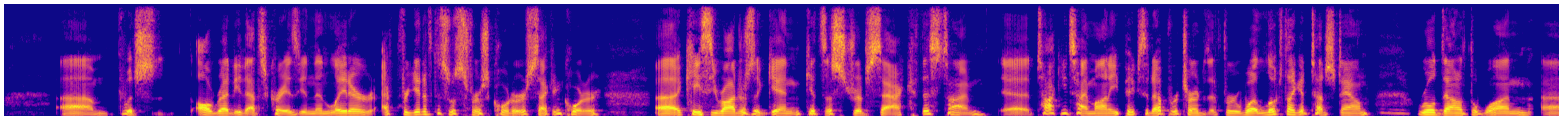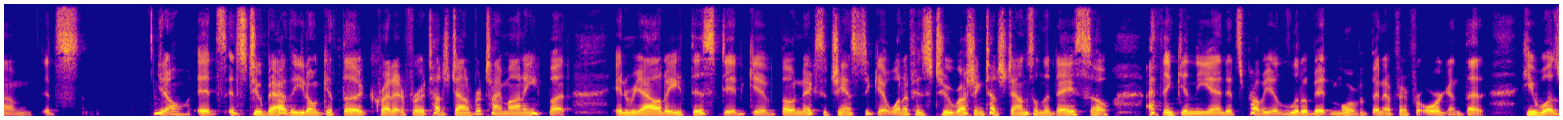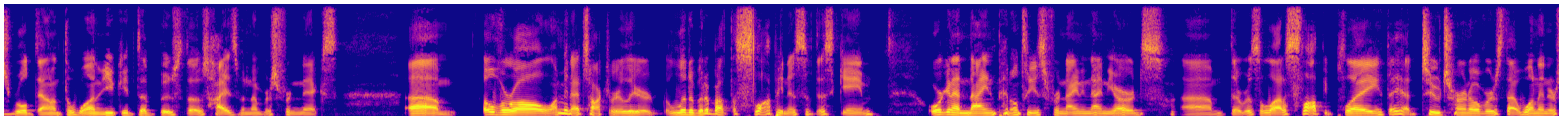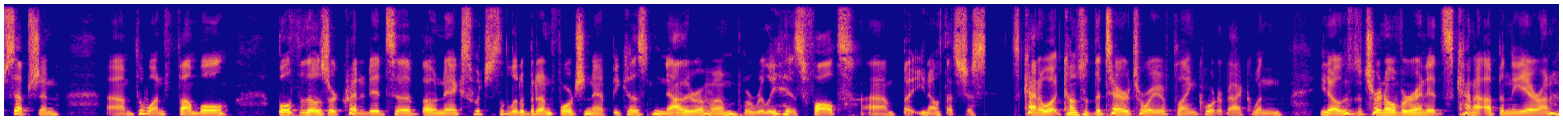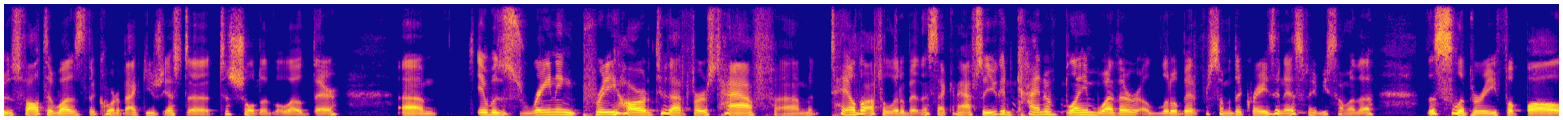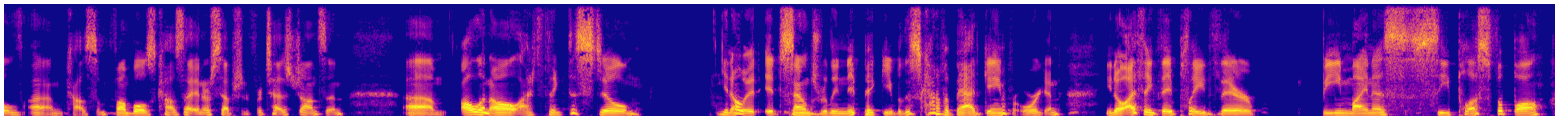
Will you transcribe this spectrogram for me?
um, which already that's crazy. And then later, I forget if this was first quarter or second quarter. Uh, Casey Rogers again gets a strip sack. This time, uh, Taki Taimani picks it up, returns it for what looked like a touchdown, ruled down at the one. Um, it's you know, it's it's too bad that you don't get the credit for a touchdown for Taimani, but in reality, this did give Bo Nix a chance to get one of his two rushing touchdowns on the day. So I think in the end, it's probably a little bit more of a benefit for Oregon that he was ruled down at the one, you get to boost those Heisman numbers for Nix. Um, overall, I mean, I talked earlier a little bit about the sloppiness of this game. Oregon had nine penalties for 99 yards. Um, there was a lot of sloppy play. They had two turnovers, that one interception, um, the one fumble. Both of those are credited to Bo Nix, which is a little bit unfortunate because neither of them were really his fault. Um, but, you know, that's just it's kind of what comes with the territory of playing quarterback when you know there's a turnover and it's kind of up in the air on whose fault it was the quarterback usually has to to shoulder the load there Um, it was raining pretty hard through that first half. Um, it tailed off a little bit in the second half, so you can kind of blame weather a little bit for some of the craziness. Maybe some of the the slippery football um, caused some fumbles, caused that interception for Tez Johnson. Um, all in all, I think this still, you know, it it sounds really nitpicky, but this is kind of a bad game for Oregon. You know, I think they played their B minus C plus football.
